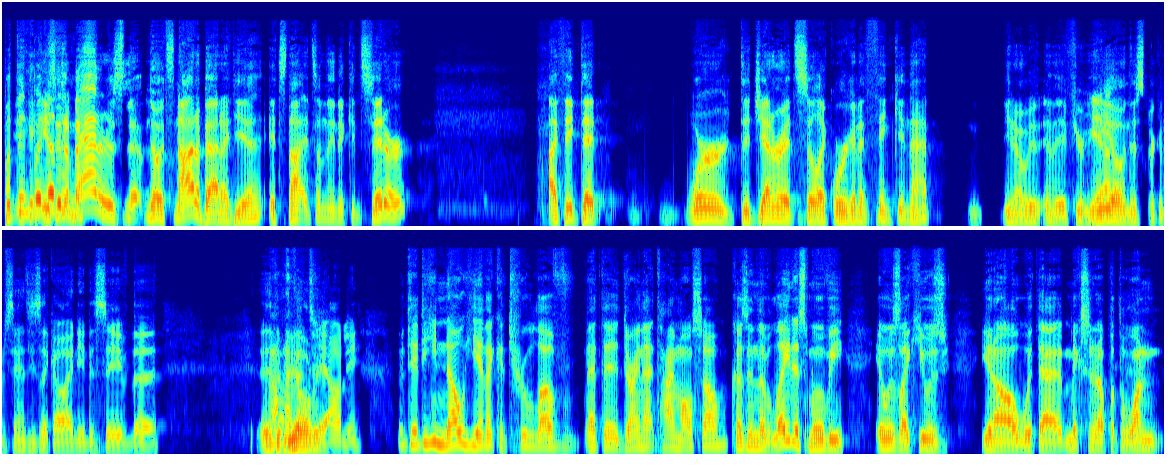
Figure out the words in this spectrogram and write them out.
But then, but Is it a nothing matters. No, no, it's not a bad idea. It's not. It's something to consider. I think that we're degenerates, so like we're gonna think in that. You know, if you're Yeah. Neo in this circumstance, he's like, "Oh, I need to save the the real reality." Did he know he had like a true love at the during that time also? Because in the latest movie, it was like he was you know, with that mixing it up with the one.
